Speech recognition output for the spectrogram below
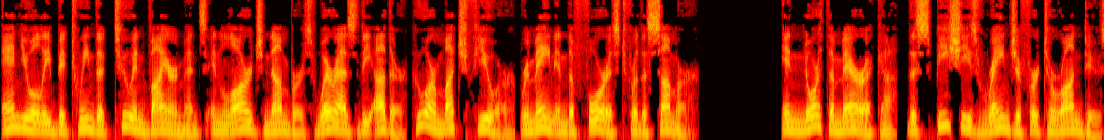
annually between the two environments in large numbers whereas the other who are much fewer remain in the forest for the summer. In North America, the species Rangifer tarandus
